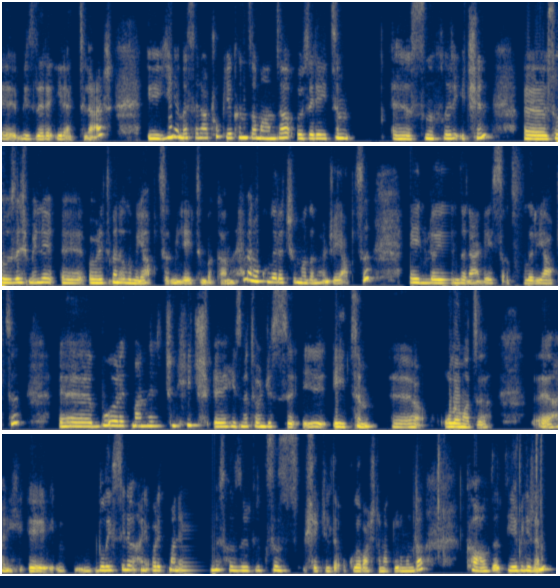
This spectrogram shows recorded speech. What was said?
e, bizlere ilettiler. E, yine mesela çok yakın zamanda özel eğitim e, sınıfları için e, sözleşmeli e, öğretmen alımı yaptı Milli Eğitim Bakanlığı. Hemen okullar açılmadan önce yaptı. Eylül ayında neredeyse atılları yaptı. E, bu öğretmenler için hiç e, hizmet öncesi e, eğitim e, olamadı E, hani e, dolayısıyla hani öğretmenlerimiz hazırlıksız bir şekilde okula başlamak durumunda kaldı diyebilirim.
